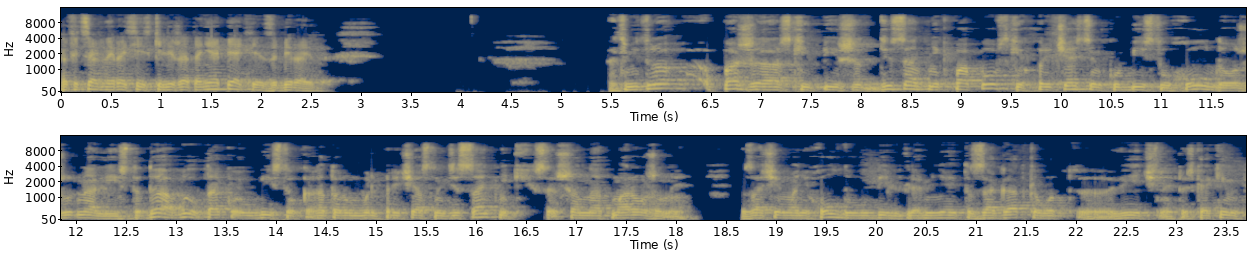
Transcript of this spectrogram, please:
официальные российские лежат, они опять забирают. Дмитро Пожарский пишет, десантник Поповских причастен к убийству Холдова, журналиста. Да, было такое убийство, к которому были причастны десантники, совершенно отмороженные. Зачем они Холдова убили, для меня это загадка вот э, вечная. То есть каким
